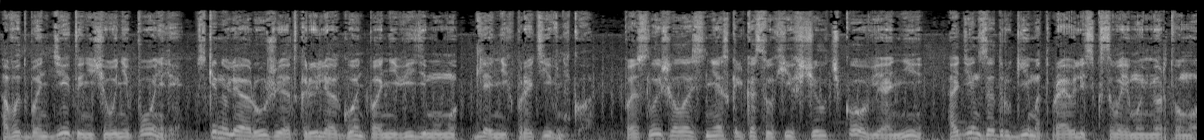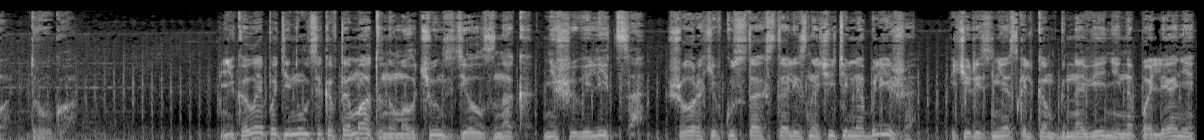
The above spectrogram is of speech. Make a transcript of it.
а вот бандиты ничего не поняли, скинули оружие и открыли огонь по невидимому для них противнику. Послышалось несколько сухих щелчков, и они один за другим отправились к своему мертвому другу. Николай потянулся к автомату, но Молчун сделал знак «не шевелиться». Шорохи в кустах стали значительно ближе, и через несколько мгновений на поляне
